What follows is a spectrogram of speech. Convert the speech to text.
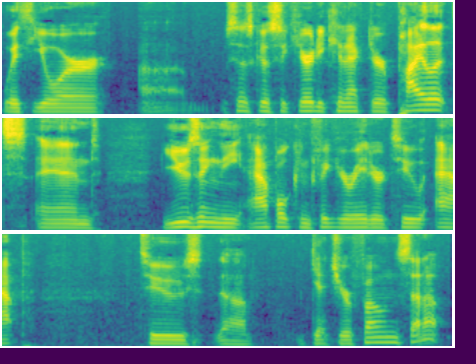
with your uh, Cisco Security Connector pilots and using the Apple Configurator 2 app to uh, get your phone set up.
